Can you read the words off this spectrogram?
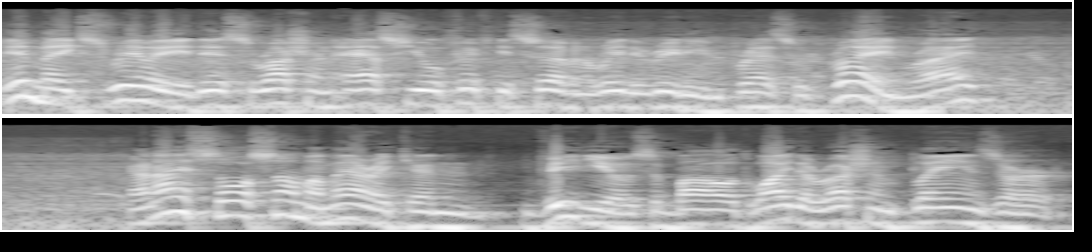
it makes really this Russian Su-57 really, really impressive plane, right? And I saw some American videos about why the Russian planes are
